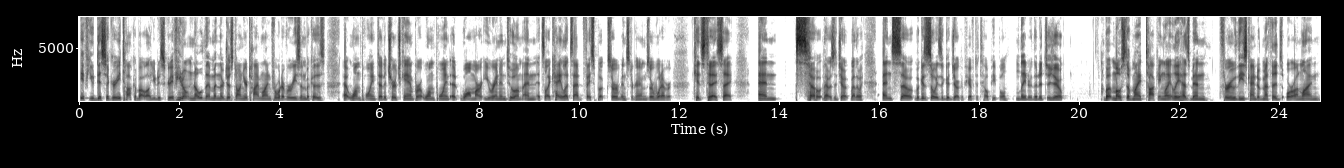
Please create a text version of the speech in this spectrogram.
If you disagree, talk about why you disagree. If you don't know them and they're just on your timeline for whatever reason, because at one point at a church camp or at one point at Walmart you ran into them and it's like, hey, let's add Facebooks or Instagrams or whatever kids today say. And so that was a joke, by the way. And so, because it's always a good joke if you have to tell people later that it's a joke. But most of my talking lately has been through these kind of methods or online,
